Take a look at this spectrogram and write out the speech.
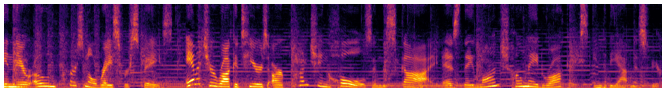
In their own personal race for space, amateur rocketeers are punching holes in the sky as they launch homemade rockets into the atmosphere.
